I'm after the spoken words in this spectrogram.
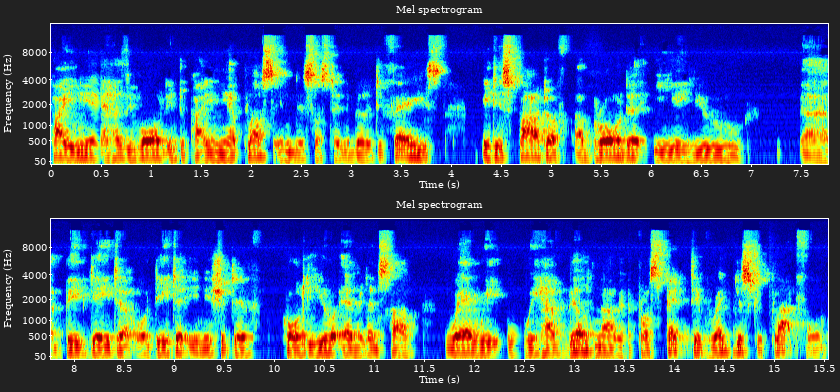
Pioneer has evolved into Pioneer Plus in the sustainability phase. It is part of a broader EAU uh, big data or data initiative called the Euro Evidence Hub, where we, we have built now a prospective registry platform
